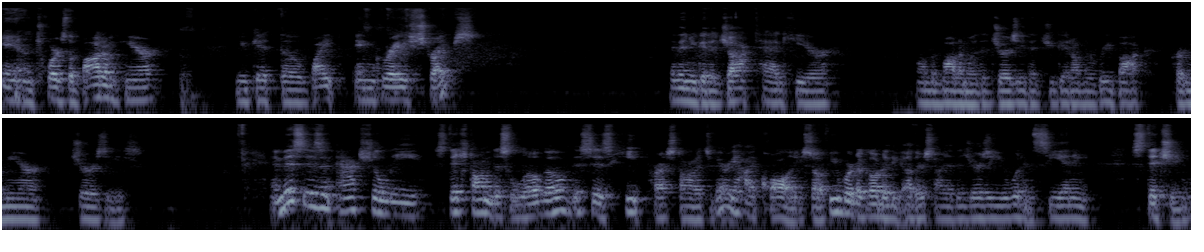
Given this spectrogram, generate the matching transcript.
And towards the bottom here, you get the white and gray stripes. And then you get a jock tag here on the bottom of the jersey that you get on the Reebok Premier jerseys. And this isn't actually stitched on this logo. This is heat pressed on. It's very high quality. So if you were to go to the other side of the jersey, you wouldn't see any stitching.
